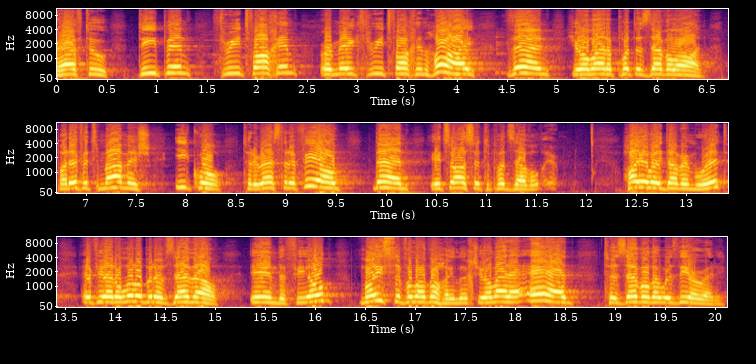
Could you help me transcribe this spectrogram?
have to deepen three tvachim or make three tvachim high, then you're allowed to put the zevel on. But if it's mamish equal to the rest of the field, then it's also to put zevel there. If you had a little bit of zevel in the field, you're allowed to add to zevel that was there already.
